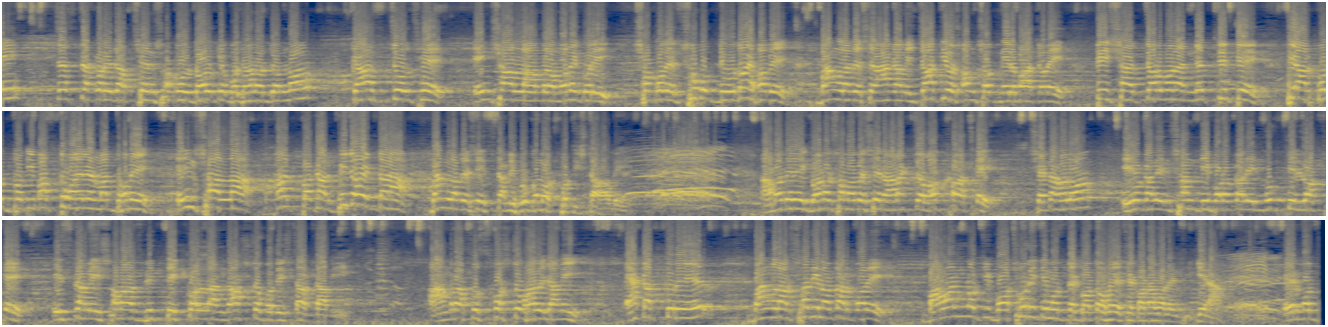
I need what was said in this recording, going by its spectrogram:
চেষ্টা করে যাচ্ছেন সকল দলকে বোঝানোর জন্য। কাজ চলছে ইনশাআল্লাহ আমরা মনে করি সকলের সুবুদ্ধি উদয় হবে। বাংলাদেশে আগামী জাতীয় সংসদ নির্বাচনে পীর সাহেব চরমনার নেতৃত্বে পেয়ার পদ্ধতি বাস্তবায়নের মাধ্যমে ইনশাআল্লাহ হাত পাকার বিজয়ের দ্বারা বাংলাদেশে ইসলামী হুকুমত প্রতিষ্ঠা হবে। আমাদের এই গণসমাবেশের আর একটা লক্ষ্য আছে, সেটা হলো ইহকালীন শান্তি পরকালীন মুক্তির লক্ষ্যে ইসলামী সমাজ ভিত্তিক কল্যাণ রাষ্ট্র প্রতিষ্ঠার দাবি। আমরা সুস্পষ্ট ভাবে জানি, একাত্তরের বাংলার স্বাধীনতার পরে বাউান্নটি বছর ইতিমধ্যে গত হয়েছে, কথা বলেন ঠিক কিনা? এর মধ্যে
